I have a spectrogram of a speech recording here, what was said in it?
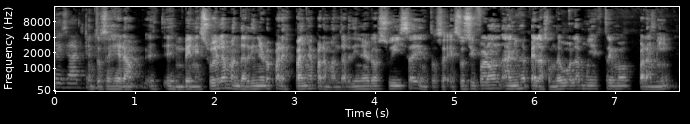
Exacto. Entonces era eh, en Venezuela mandar dinero para España, para mandar dinero a Suiza. Y entonces eso sí fueron años de pelazón de bola muy extremos para mí.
